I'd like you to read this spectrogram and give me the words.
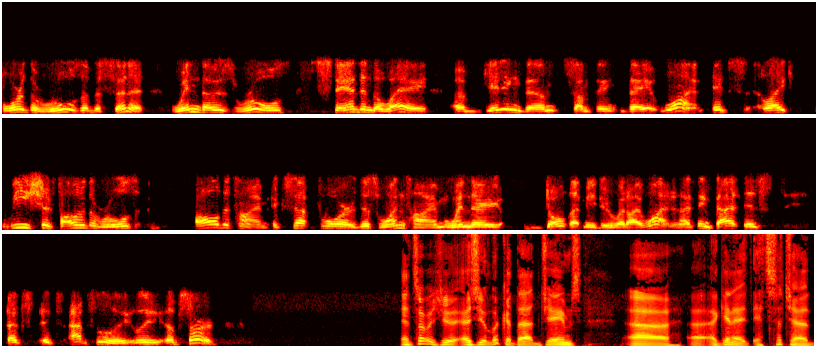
for the rules of the Senate when those rules stand in the way of getting them something they want. It's like we should follow the rules all the time, except for this one time when they don't let me do what I want. And I think that is that's it's absolutely absurd. And so as you as you look at that, James, uh, uh, again, it, it's such a,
